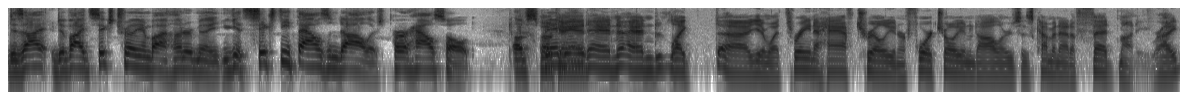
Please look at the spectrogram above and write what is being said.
divide six trillion by 100 million, you get sixty thousand dollars per household of spending. Okay, and and, and like uh, you know what, three and a half trillion or four trillion dollars is coming out of Fed money, right?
